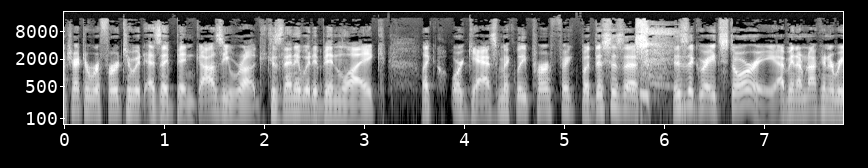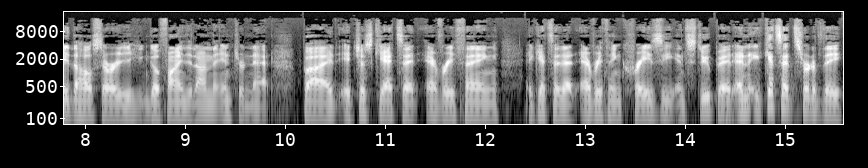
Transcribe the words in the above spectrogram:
contractor referred to it as a Benghazi rug because then it would have been like like orgasmically perfect. But this is a this is a great story. I mean, I'm not going to read the whole story. You can go find it on the internet. But it just gets at everything. It gets at everything crazy and stupid, and it gets at sort of the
